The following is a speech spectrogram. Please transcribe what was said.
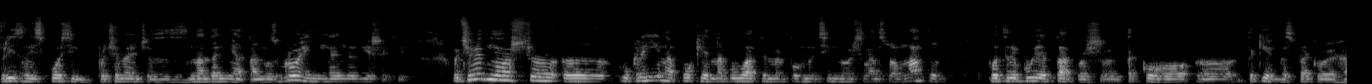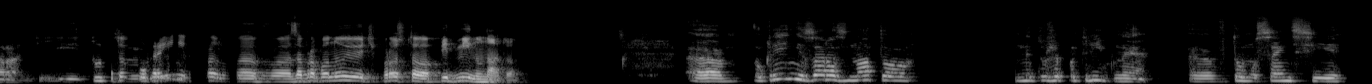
в різний спосіб, починаючи з надання там озброєнь найновіших. Очевидно, що Україна, поки набуватиме повноцінного членства в НАТО, потребує також такого е, таких безпекових гарантій. І тут Тобто е, Україні е, запропонують просто підміну НАТО. Е, Україні зараз НАТО не дуже потрібне е, в тому сенсі,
